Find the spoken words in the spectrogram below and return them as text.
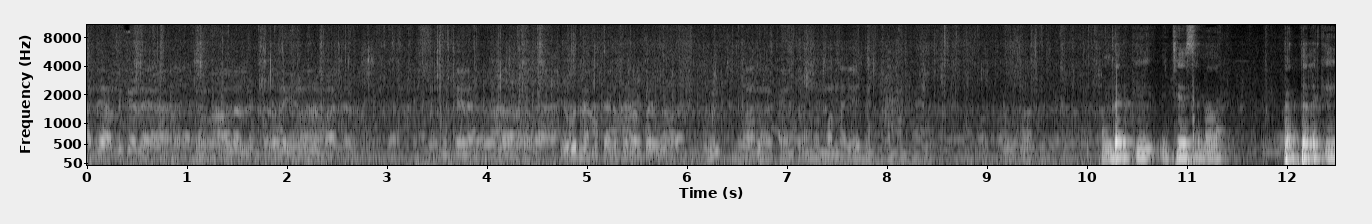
అదే అందుకనే ఏమైనా మాట్లాడు ఎవరు నన్ను తరపున అబ్బాయి మొన్న ఏది మొన్న అందరికీ ఇచ్చేసిన పెద్దలకి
